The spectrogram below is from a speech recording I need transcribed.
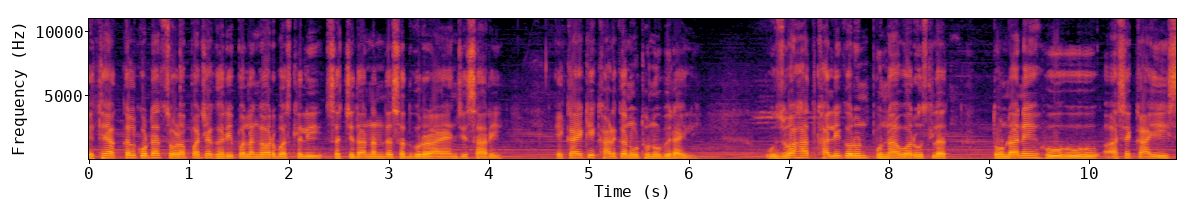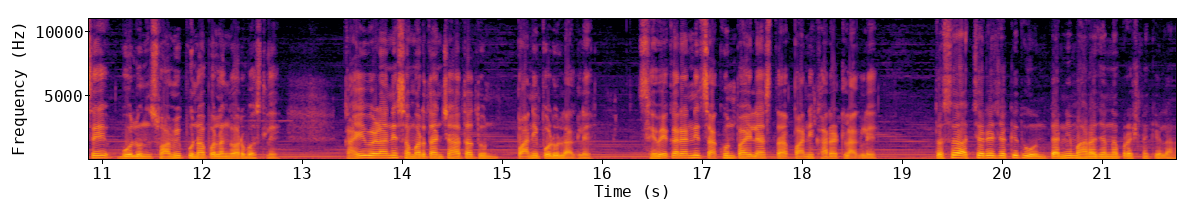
येथे अक्कलकोटात सोळप्पाच्या घरी पलंगावर बसलेली सच्चिदानंद सद्गुरुरायांची सारी एकाएकी खाडकन उठून उभी राहिली. उजवा हात खाली करून पुन्हा वर उचलत तोंडाने हु हु हु असे काहीसे बोलून स्वामी पुन्हा पलंगावर बसले. काही वेळाने समर्थांच्या हातातून पाणी पडू लागले. सेवेकऱ्यांनी चाखून पाहिले असता पाणी खारट लागले. तसं आश्चर्यचकित होऊन त्यांनी महाराजांना प्रश्न केला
